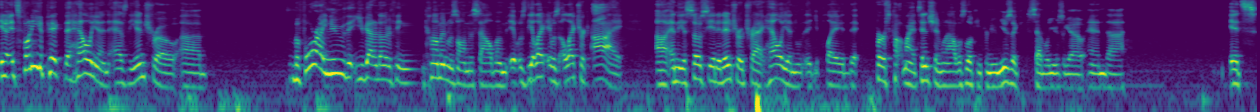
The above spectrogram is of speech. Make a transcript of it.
you know, it's funny you picked the Hellion as the intro. Uh, before I knew that you got another thing coming was on this album, it was the ele- it was Electric Eye uh, and the associated intro track Hellion that you played that first caught my attention when I was looking for new music several years ago, and uh, it's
